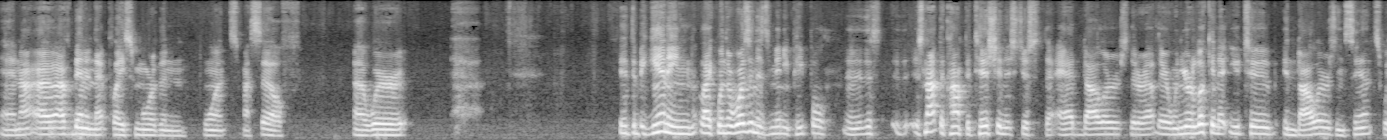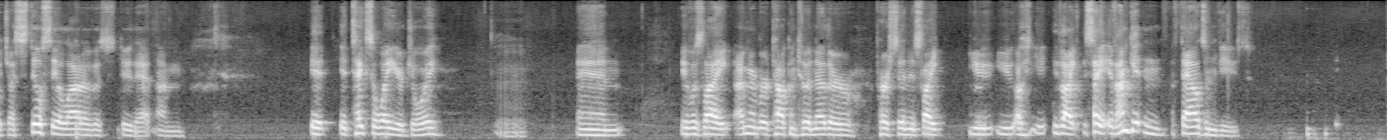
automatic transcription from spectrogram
and I, I've been in that place more than once myself, uh, where at the beginning, like when there wasn't as many people, and this it's not the competition, it's just the ad dollars that are out there. When you're looking at YouTube in dollars and cents, which I still see a lot of us do that, um, it it takes away your joy. And it was like I remember talking to another person. It's like you you, uh, you you like say if I'm getting a thousand views,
